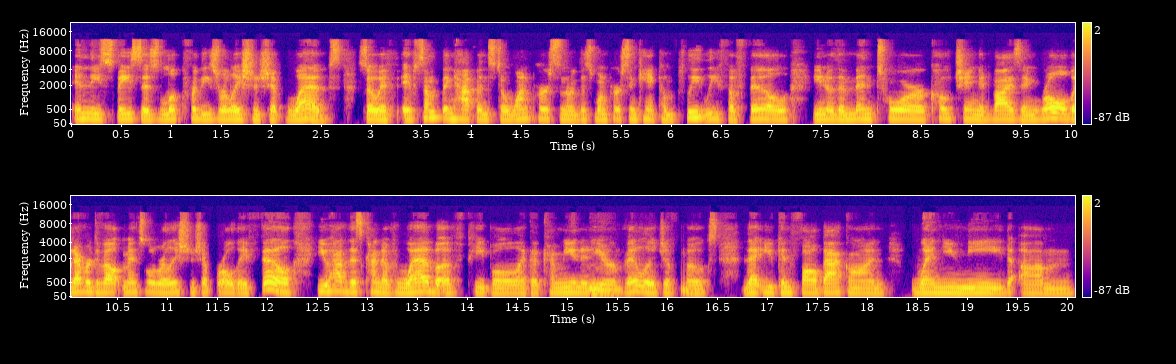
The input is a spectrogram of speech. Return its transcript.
in these spaces look for these relationship webs so if if something happens to one person or this one person can't completely fulfill you know the mentor coaching advising role whatever developmental relationship role they fill you have this kind of web of people like a community mm. or village of mm. folks that you can fall back on when you need um,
